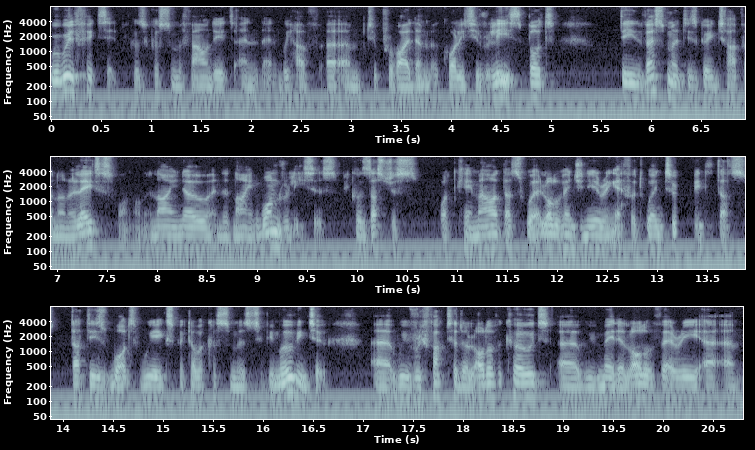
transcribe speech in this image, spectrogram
we will fix it because the customer found it and, and we have um, to provide them a quality release. But the investment is going to happen on the latest one, on the 9.0 and the 9.1 releases, because that's just what came out. That's where a lot of engineering effort went to it. That's that is what we expect our customers to be moving to. Uh, we've refactored a lot of the code. Uh, we've made a lot of very uh, um,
